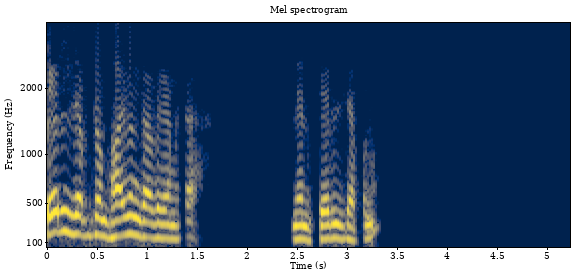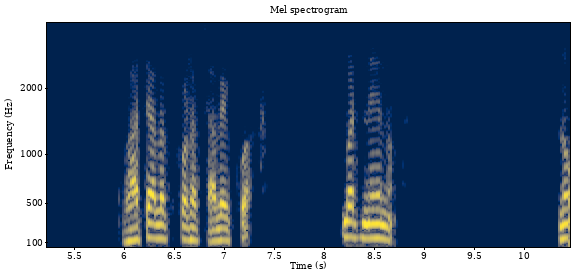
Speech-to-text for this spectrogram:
పేర్లు చెప్పడం భావ్యం కాదు కనుక నేను పేర్లు చెప్పను. వాచాలత కూడా చాలా ఎక్కువ. బట్ నేను no.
